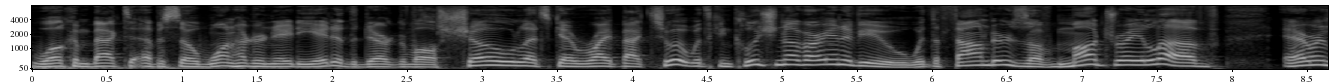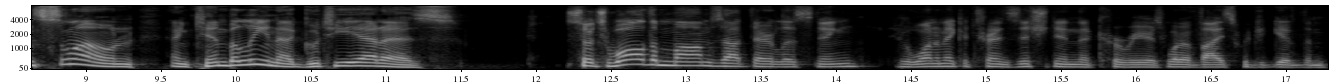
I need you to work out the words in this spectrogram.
Welcome back to episode 188 of the Derek Duvall Show. Let's get right back to it with the conclusion of our interview with the founders of Madre Love, Erin Sloan and Kimberlina Gutierrez. So, to all the moms out there listening who want to make a transition in their careers, what advice would you give them?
